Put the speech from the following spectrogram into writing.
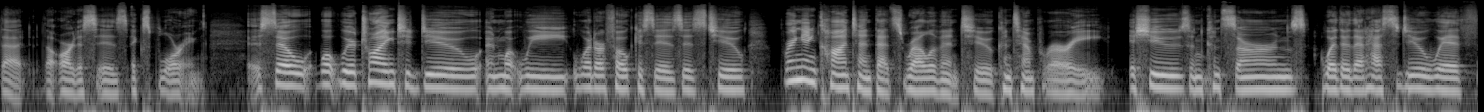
that the artist is exploring so what we're trying to do and what we what our focus is is to bring in content that's relevant to contemporary issues and concerns, whether that has to do with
